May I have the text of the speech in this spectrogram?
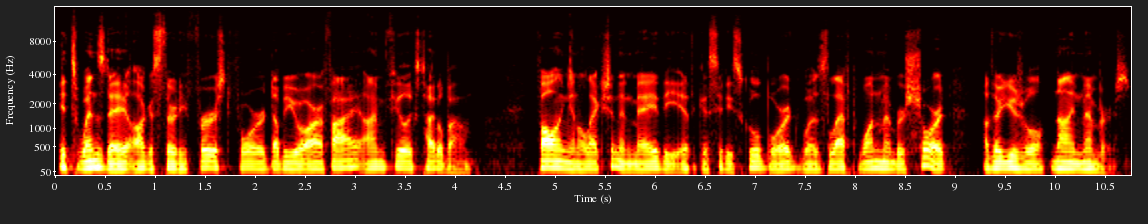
It's Wednesday, August 31st for WRFI. I'm Felix Teitelbaum. Following an election in May, the Ithaca City School Board was left one member short of their usual nine members.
